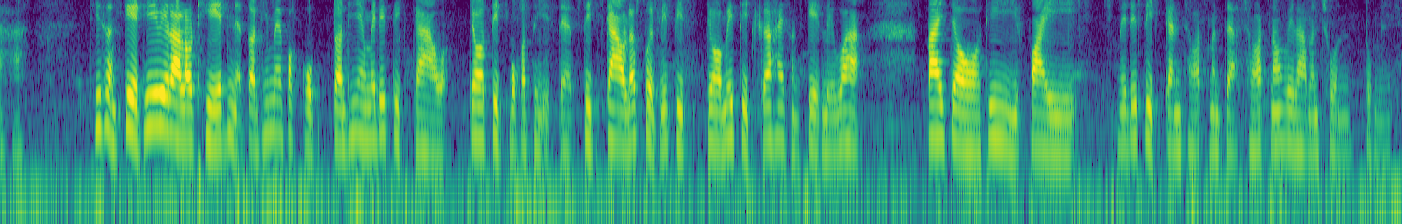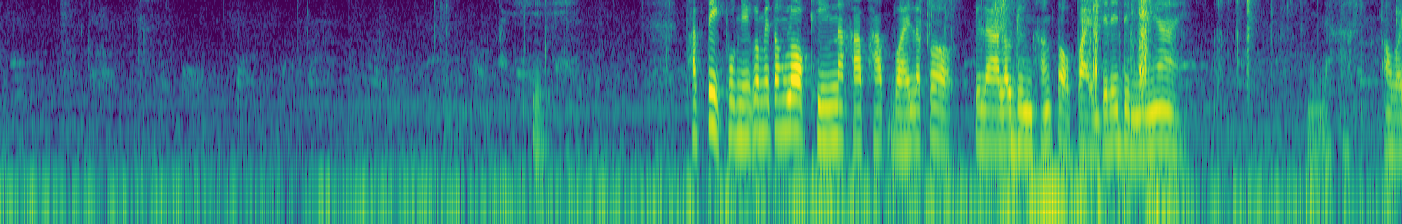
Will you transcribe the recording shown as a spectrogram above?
นะคะ ที่สังเกตที่เวลาเราเทสเนี่ยตอนที่ไม่ประกบตอนที่ยังไม่ได้ติดกาวอะจอติดปกติ แต่ติดกาวแล้วเปิดไม่ติดจอไม่ติดก็ให้สังเกตเลยว่า ใต้จอที่ไฟ ไม่ได้ติดกันช็อตมันจะช็อตเนาะเวลามันชนตรงนี้ พลาสติกพวกนี้ก็ไม่ต้องลอกทิ้งนะคะ พับไว้แล้วก็เวลาเราดึงครั้งต่อไปมันจะได้ดึงง่ายๆนี่นะคะ เอาไว้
